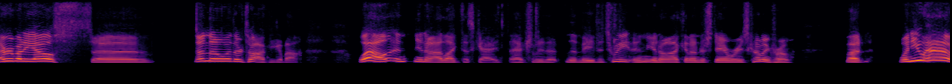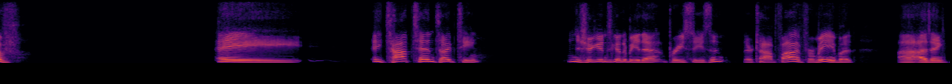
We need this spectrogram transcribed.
Everybody else uh, don't know what they're talking about. Well, and you know, I like this guy actually that, that made the tweet, and you know, I can understand where he's coming from. But when you have a a top 10 type team, Michigan's going to be that preseason. They're top five for me, but uh, I think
